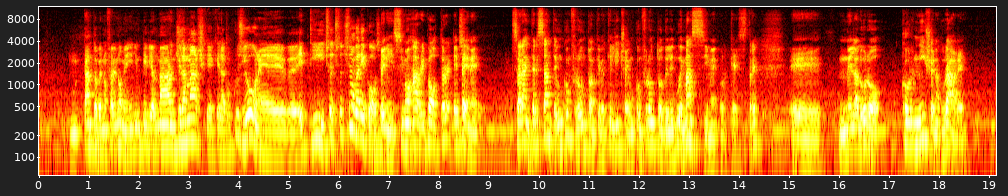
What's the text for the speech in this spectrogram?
tanto per non fare nome, l'Imperial March. L'Imperial March che, che, è la conclusione, E.T., eh, cioè, ci sono varie cose. Benissimo, Harry Potter, ebbene, sì sarà interessante un confronto, anche perché lì c'è un confronto delle due massime orchestre eh, nella loro cornice naturale.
